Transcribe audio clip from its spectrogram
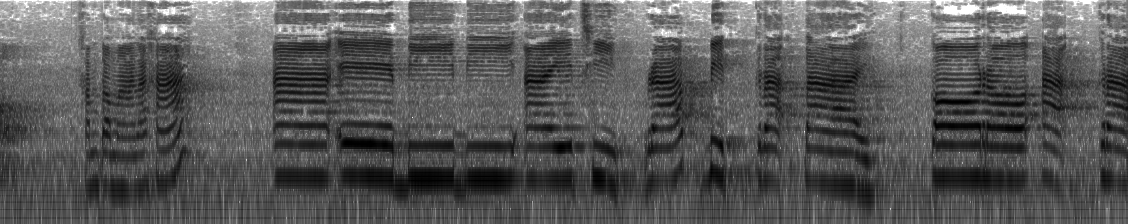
กคำต่อมานะคะ R A B B I T รับบิดกระต่ายกรออะกระ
